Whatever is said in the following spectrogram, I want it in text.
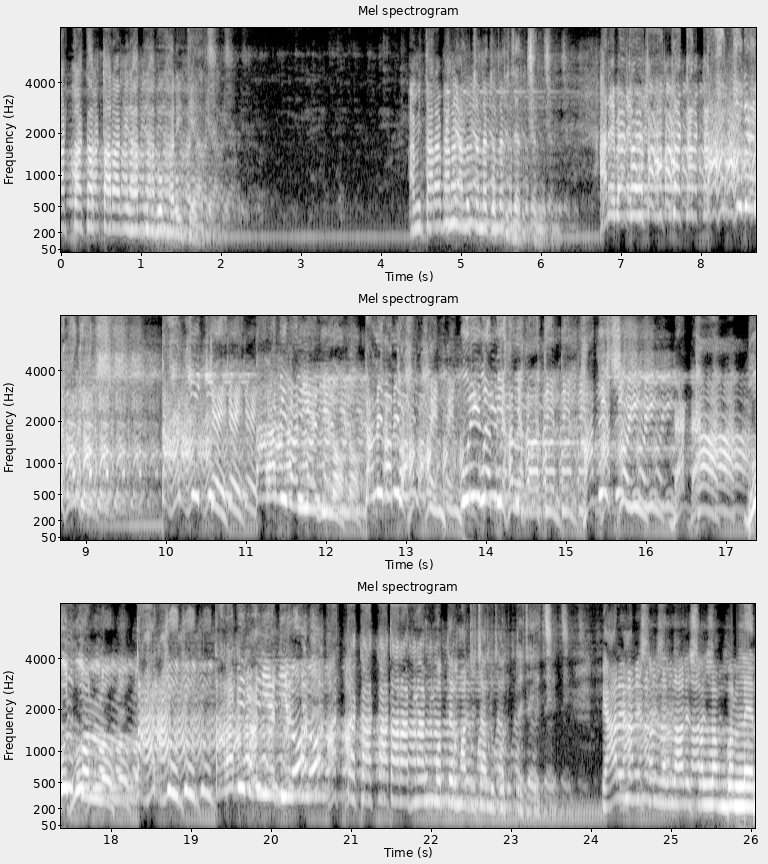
আট টাকার তারাবির হাদিস বুখারিতে আছে। আমি তারা নিয়ে আলোচনা করতে যাচ্ছি। আরে বেটা ওটা আত্মাকার তাহাজ্জুদের হাদিস। তাহাজ্জুদকে তারাবি বানিয়ে দিল। কালিমাতু হাক্কিন উরিদা বিহাল বাতিল। হাদিস সহি ব্যাখ্যা ভুল করল। তাহাজ্জুদ তারাবি বানিয়ে দিল। আত্মাকার তারাবি উম্মতের মাঝে চালু করতে চাইছে। প্যারে নবী সাল্লাল্লাহু আলাইহি সাল্লাম বললেন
